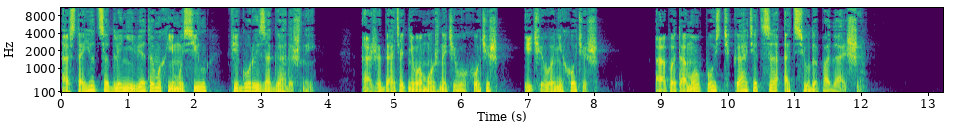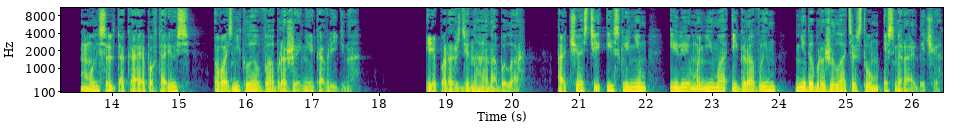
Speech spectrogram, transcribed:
остается для неведомых ему сил фигурой загадочной. Ожидать от него можно чего хочешь и чего не хочешь. А потому пусть катится отсюда подальше. Мысль такая, повторюсь, возникла в воображении Ковригина. И порождена она была отчасти искренним или мнимо-игровым недоброжелательством Эсмеральдыча.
